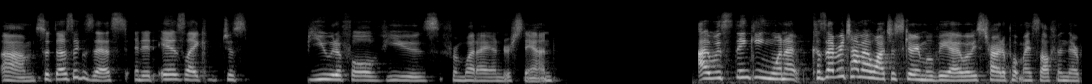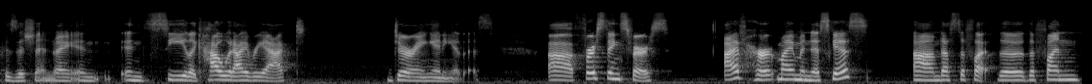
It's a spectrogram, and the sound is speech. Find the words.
Um, so it does exist, and it is like just beautiful views from what I understand. I was thinking when I because every time I watch a scary movie, I always try to put myself in their position, right, and and see like how would I react during any of this. Uh, first things first, I've hurt my meniscus. Um, that's the fl- the the fun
